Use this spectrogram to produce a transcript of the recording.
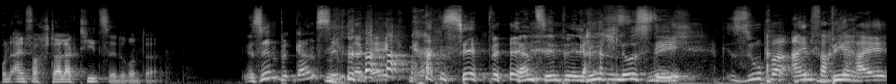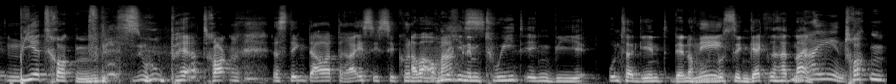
und einfach Stalaktize drunter. Simpel, ganz simpler Gag, ganz simpel. Ganz simpel, Ganz- nicht lustig. nee, super einfach Bier, gehalten. Bier trocken. Super trocken. Das Ding dauert 30 Sekunden. Aber auch max. nicht in einem Tweet irgendwie untergehend, der noch Nee. einen lustigen Gag drin hat. Nein, Nein. trocken,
